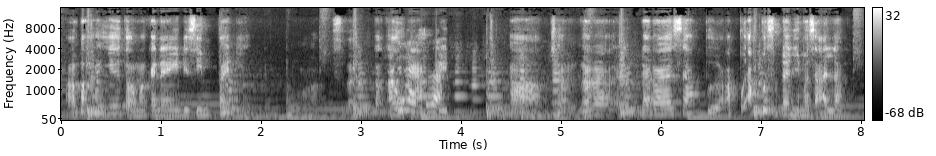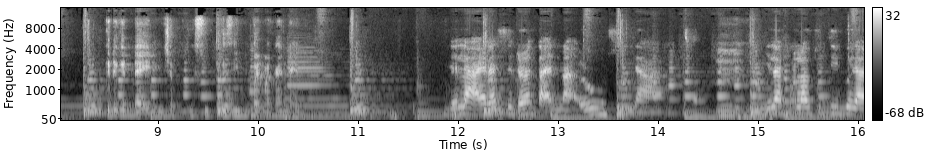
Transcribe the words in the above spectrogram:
Ha, bahaya tau makanan yang dia simpan ni. Ha, sebab tak tahu Yelah, kan sebab- apa. Ha, macam Dara, Dara rasa apa? Apa apa sebenarnya masalah kedai-kedai ni macam suka simpan makanan? Yelah, I rasa diorang tak nak rugi lah. Hmm. Yelah, kalau tiba-tiba lah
